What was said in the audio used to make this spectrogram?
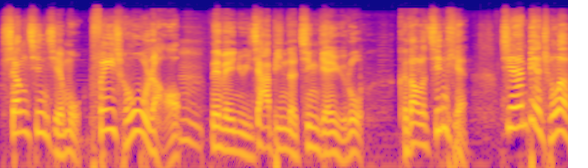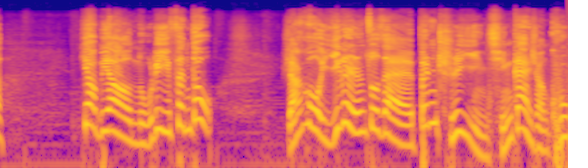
相亲节目《非诚勿扰》那位女嘉宾的经典语录。可到了今天，竟然变成了要不要努力奋斗，然后一个人坐在奔驰引擎盖上哭。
